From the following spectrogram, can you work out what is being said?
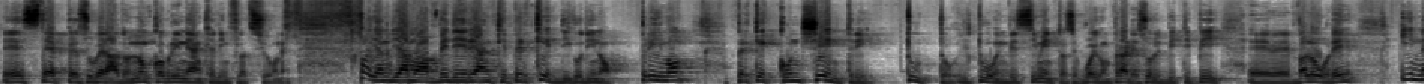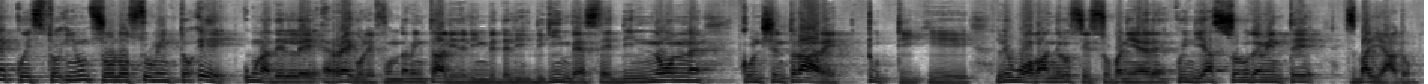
eh, step superato, non copri neanche l'inflazione. Poi andiamo a vedere anche perché dico di no. Primo, perché concentri tutto il tuo investimento, se vuoi comprare solo il BTP eh, valore, in, questo, in un solo strumento e una delle regole fondamentali di chi investe è di non concentrare tutte le uova nello stesso paniere, quindi assolutamente sbagliato.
